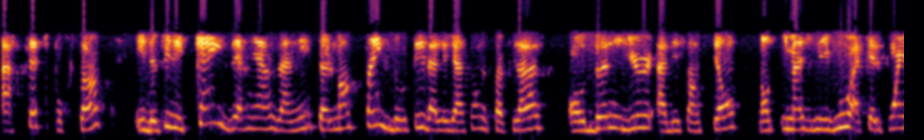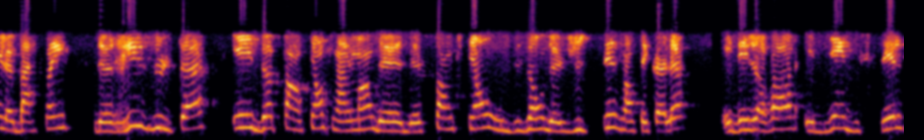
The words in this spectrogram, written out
à 7% Et depuis les 15 dernières années, seulement 5 dossiers d'allégation de profilage ont donné lieu à des sanctions. Donc, imaginez-vous à quel point le bassin de résultats et d'obtention finalement de, de, sanctions ou disons de justice dans ces cas-là est déjà rare et bien difficile.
